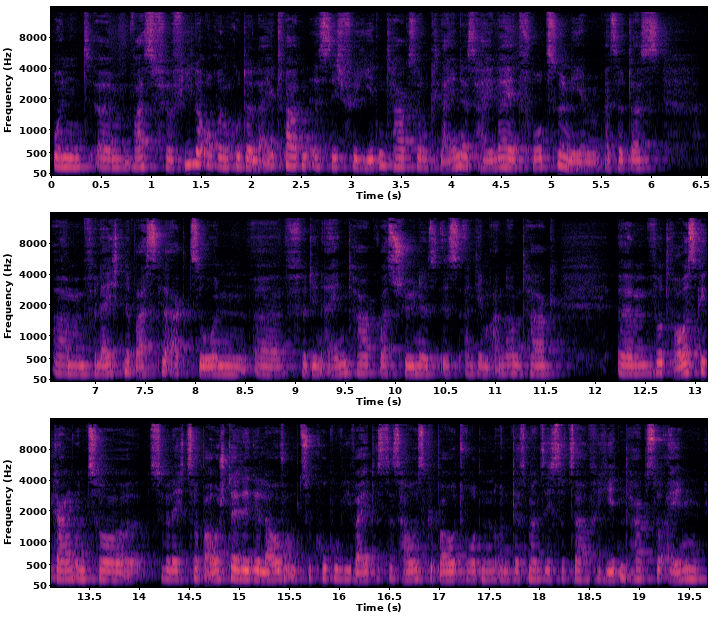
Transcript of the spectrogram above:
Und ähm, was für viele auch ein guter Leitfaden ist, sich für jeden Tag so ein kleines Highlight vorzunehmen. Also dass ähm, vielleicht eine Bastelaktion äh, für den einen Tag was Schönes ist, an dem anderen Tag ähm, wird rausgegangen und zur, zu, vielleicht zur Baustelle gelaufen, um zu gucken, wie weit ist das Haus gebaut worden und dass man sich sozusagen für jeden Tag so ein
